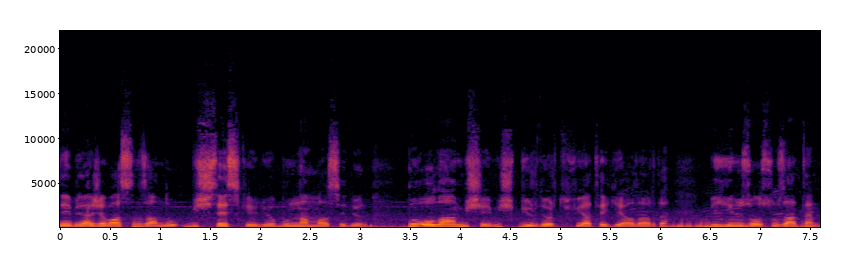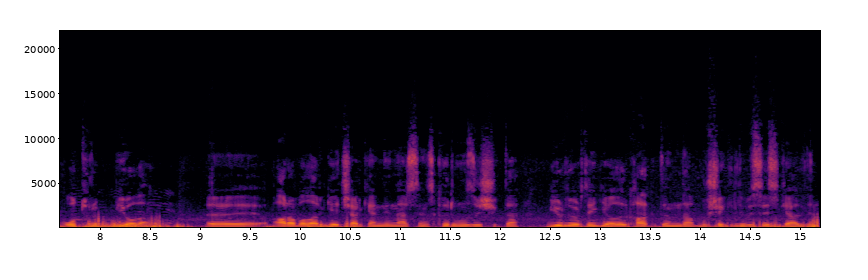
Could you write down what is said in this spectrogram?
debriyaja bastığınız anda bir ses geliyor. Bundan bahsediyorum. Bu olağan bir şeymiş 1.4 Fiat Egea'larda. Bilginiz olsun. Zaten oturup bir yola e, arabalar geçerken dinlerseniz kırmızı ışıkta 1.4 Egea'ları kalktığında bu şekilde bir ses geldiğini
